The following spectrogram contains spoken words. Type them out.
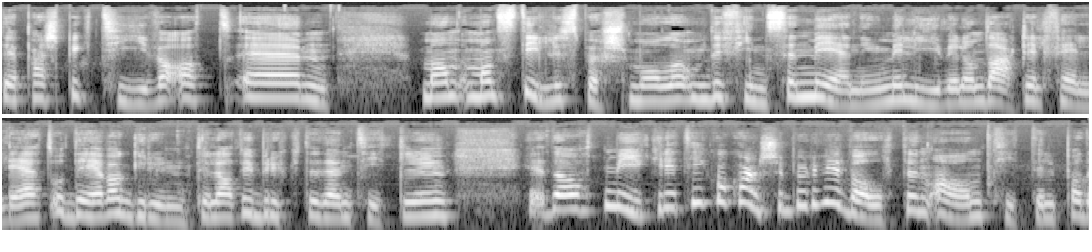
det perspektivet at eh, man, man, stiller spørsmålet om det fins en mening med livet, eller om det er tilfeldighet. Og Det var grunnen til at vi brukte den tittelen. Det har hatt mye kritikk, og kanskje burde vi valgt en annen tittel på det.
